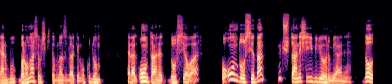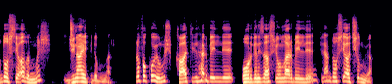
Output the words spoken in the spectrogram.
yani bu Baronlar Savaşı kitabını hazırlarken okuduğum herhalde 10 tane dosya var. O 10 dosyadan 3 tane şeyi biliyorum yani. Do- dosya alınmış, cinayet bir de bunlar. Rafa koyulmuş, katiller belli, organizasyonlar belli filan dosya açılmıyor.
